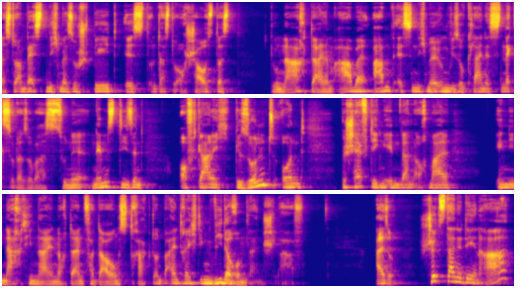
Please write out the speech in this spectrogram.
dass du am besten nicht mehr so spät isst und dass du auch schaust, dass du nach deinem Abendessen nicht mehr irgendwie so kleine Snacks oder sowas zu nimmst. Die sind oft gar nicht gesund und beschäftigen eben dann auch mal in die Nacht hinein noch deinen Verdauungstrakt und beeinträchtigen wiederum deinen Schlaf. Also, schütz deine DNA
